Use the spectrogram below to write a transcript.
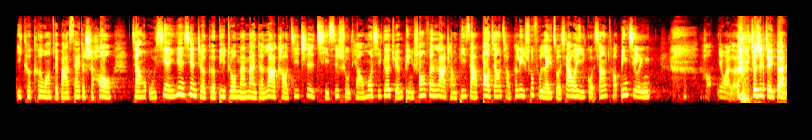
一颗颗往嘴巴塞的时候。将无限艳羡着隔壁桌满满的辣烤鸡翅、起司薯条、墨西哥卷饼、双份腊肠披萨、爆浆巧克力舒芙蕾、左夏威夷果香草冰淇淋。好，念完了，就是这一段。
